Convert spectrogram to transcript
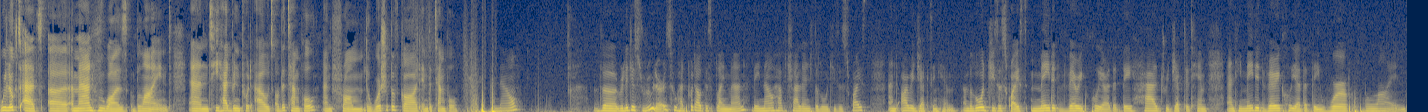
we looked at uh, a man who was blind and he had been put out of the temple and from the worship of God in the temple. And now, the religious rulers who had put out this blind man, they now have challenged the Lord Jesus Christ and are rejecting him. And the Lord Jesus Christ made it very clear that they had rejected him, and he made it very clear that they were blind.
